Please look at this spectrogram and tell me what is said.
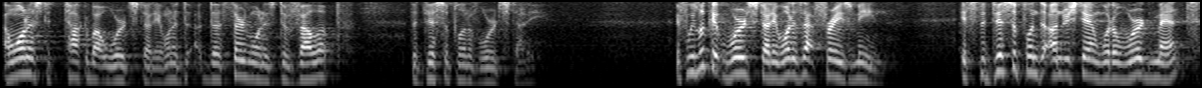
I want us to talk about word study. I want to, the third one is develop the discipline of word study. If we look at word study, what does that phrase mean? It's the discipline to understand what a word meant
